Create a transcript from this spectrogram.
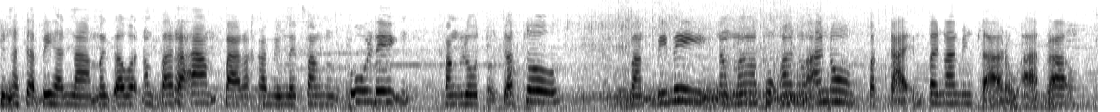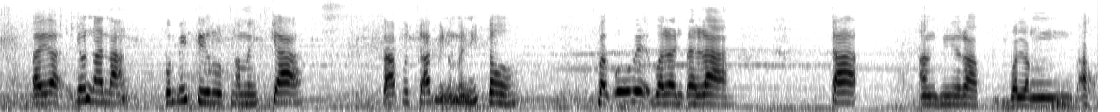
sinasabihan na magawa ng paraan para kami may pang-uling, pangluto sa sauce, pambili ng mga kung ano-ano, pagkain pa namin sa araw-araw. Kaya yun na lang, kumikirot naman siya. Tapos sabi naman ito, pag uwi, walang dala. Ta, ang hirap, walang ako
